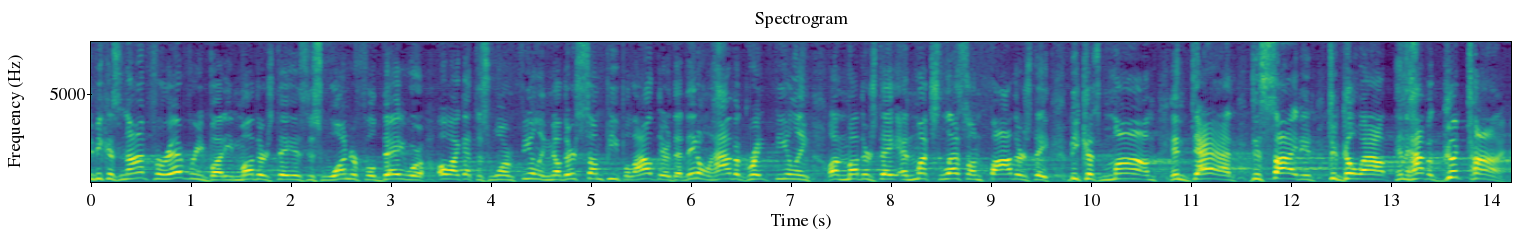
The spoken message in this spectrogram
See, because not for everybody, Mother's Day is this wonderful day where, oh, I got this warm feeling. No, there's some people out there that they don't have a great feeling on Mother's Day and much less on Father's Day because mom and dad decided to go out and have a good time.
